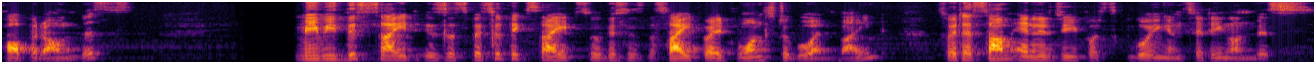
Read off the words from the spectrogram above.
hop around this. Maybe this site is a specific site. So, this is the site where it wants to go and bind. So, it has some energy for going and sitting on this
